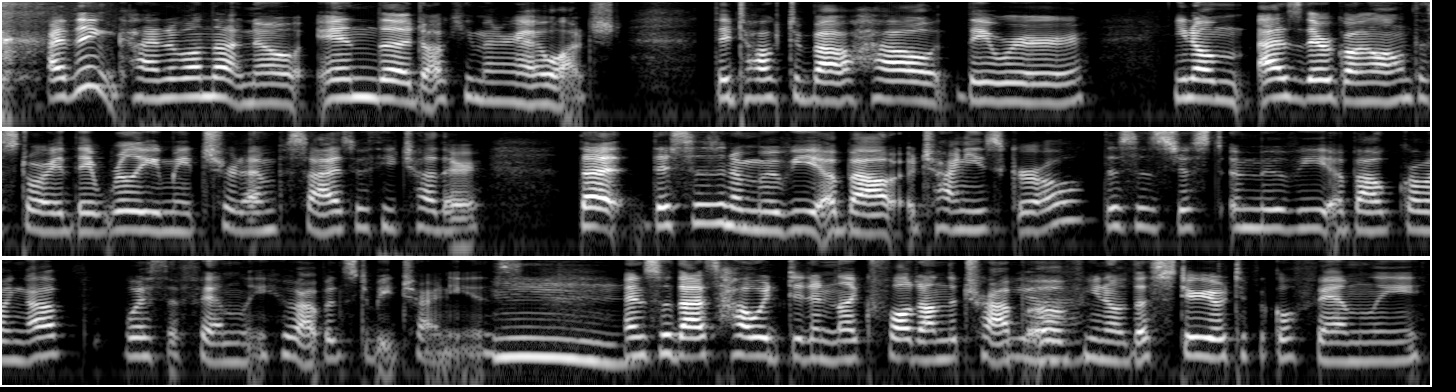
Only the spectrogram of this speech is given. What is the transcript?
i think kind of on that note in the documentary i watched they talked about how they were you know as they were going along with the story they really made sure to emphasize with each other that this isn't a movie about a chinese girl this is just a movie about growing up with a family who happens to be chinese Mm. and so that's how it didn't like fall down the trap Yeah. of you know the stereotypical family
